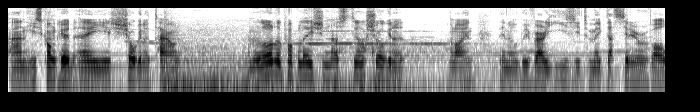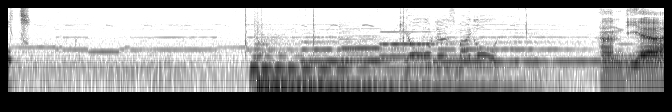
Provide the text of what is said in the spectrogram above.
and he's conquered a Shogunate town, and a lot of the population are still Shogunate aligned, then it'll be very easy to make that city revolt. orders, my lord. And yeah,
